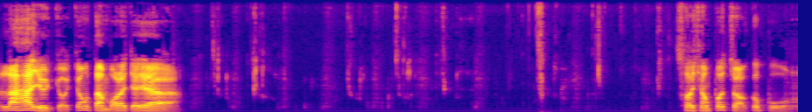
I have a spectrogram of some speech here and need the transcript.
la ha dù chỗ trong tầm bỏ là chả giờ soi trong bó chỗ có bố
